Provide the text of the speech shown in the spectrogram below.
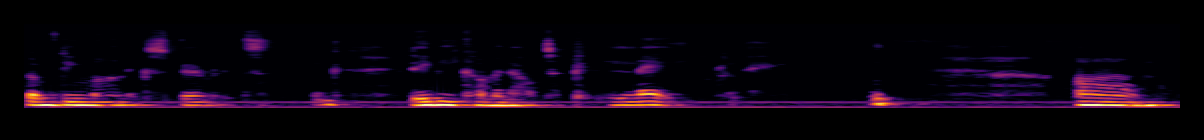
the demonic spirits. They be coming out to play, play. um,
